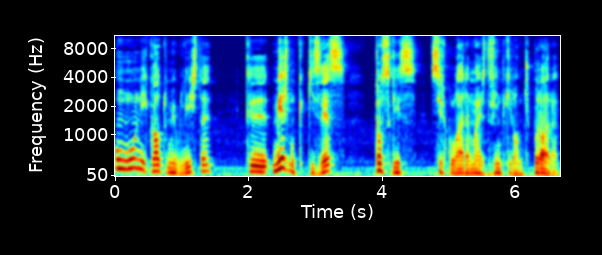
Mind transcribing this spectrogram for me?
um único automobilista que, mesmo que quisesse, conseguisse circular a mais de 20 km por hora.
